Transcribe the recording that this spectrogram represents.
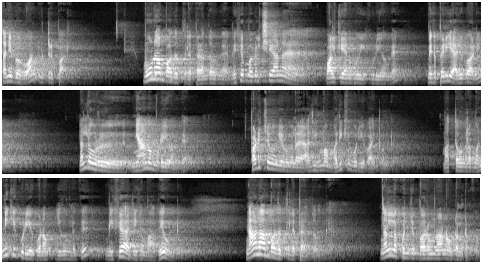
சனி பகவான் விட்டிருப்பார். மூணாம் பாதத்தில் பிறந்தவங்க மிக மகிழ்ச்சியான வாழ்க்கையை அனுபவிக்கக்கூடியவங்க மிகப்பெரிய அறிவாளி நல்ல ஒரு ஞானம் உடையவங்க. படித்தவங்க இவங்களை அதிகமாக மதிக்கக்கூடிய வாய்ப்பு உண்டு. மற்றவங்களை மன்னிக்கக்கூடிய குணம் இவங்களுக்கு மிக அதிகமாகவே உண்டு. நாலாம் பாதத்தில் பிறந்தவங்க. நல்ல கொஞ்சம் பருமனான உடல் இருக்கும்.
